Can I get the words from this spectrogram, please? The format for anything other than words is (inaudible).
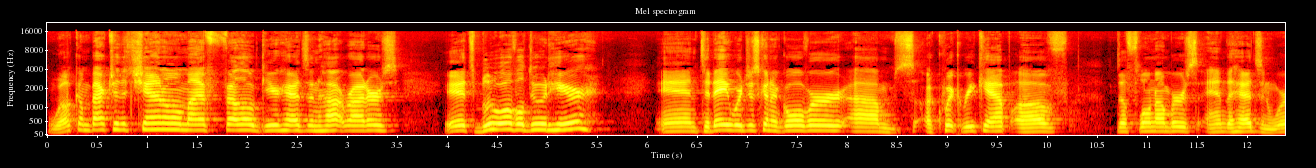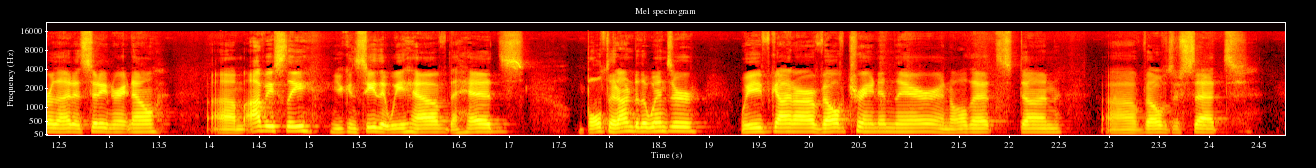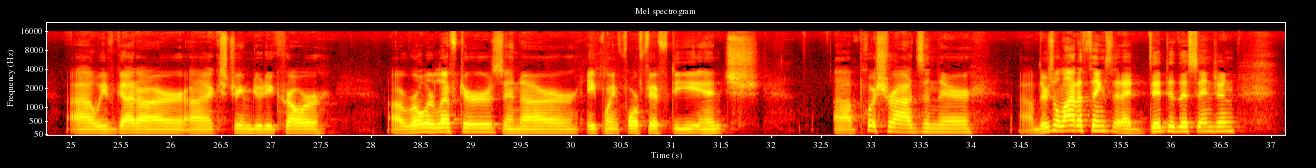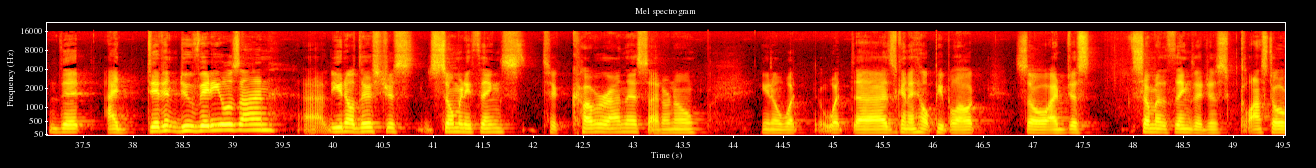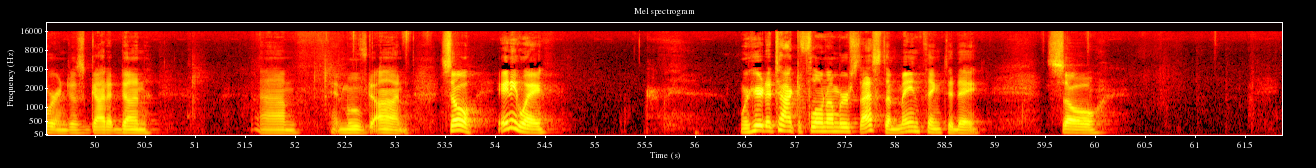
Welcome back to the channel, my fellow gearheads and hot rodders. It's Blue Oval Dude here, and today we're just going to go over um, a quick recap of the flow numbers and the heads and where that is sitting right now. Um, obviously, you can see that we have the heads bolted onto the Windsor. We've got our valve train in there and all that's done. Uh, valves are set. Uh, we've got our uh, extreme duty Crower uh, roller lifters and our 8.450 inch uh, push rods in there. Uh, there's a lot of things that I did to this engine that I didn't do videos on. Uh, you know, there's just so many things to cover on this. I don't know, you know, what what uh, is going to help people out. So I just some of the things I just glossed over and just got it done um, and moved on. So anyway, we're here to talk to flow numbers. That's the main thing today. So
